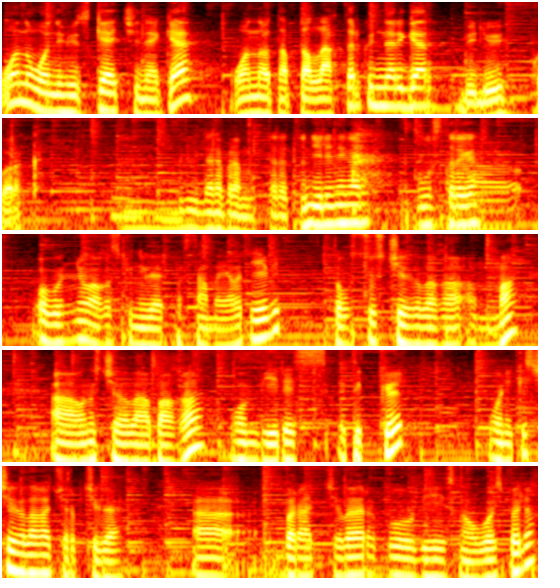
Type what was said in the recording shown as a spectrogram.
оны он үһүске чинеке оны күннергер Бүлілері бірамыттары. Түн тиебит. 900 чыгылага амма, 13 чыгылага бага, 11 үтүккөр, 12 чыгылага чырып чыга. Баратчылар бу бейс новость бөлөк.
